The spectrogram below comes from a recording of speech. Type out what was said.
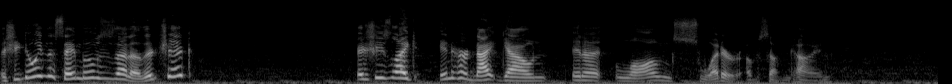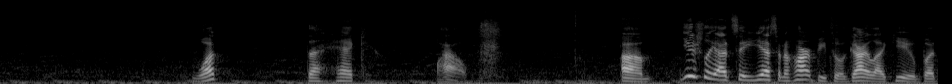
Is she doing the same moves as that other chick? And she's like in her nightgown in a long sweater of some kind. What the heck? Wow. Um, usually I'd say yes in a heartbeat to a guy like you, but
